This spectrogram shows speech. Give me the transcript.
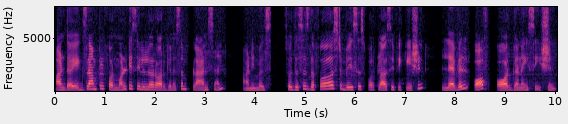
and example for multicellular organism, plants and animals. So this is the first basis for classification level of organization.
